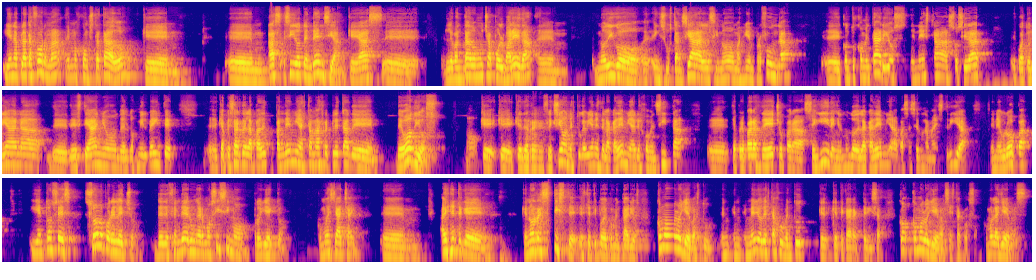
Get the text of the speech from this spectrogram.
y en la plataforma hemos constatado que eh, has sido tendencia, que has eh, levantado mucha polvareda, eh, no digo insustancial, sino más bien profunda, con tus comentarios en esta sociedad ecuatoriana de, de este año, del 2020, eh, que a pesar de la pandemia está más repleta de, odios que, de reflexiones. Tú que vienes de la academia, eres jovencita, eh, te preparas de hecho para seguir en el mundo de la academia, vas a hacer una maestría en Europa. Y entonces, solo por el hecho de defender un hermosísimo proyecto como es Yachay, eh, hay gente que, que no resiste este tipo de comentarios. ¿Cómo lo llevas tú en, medio de esta juventud que, te caracteriza? ¿Cómo, lo llevas esta cosa? ¿Cómo la llevas?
